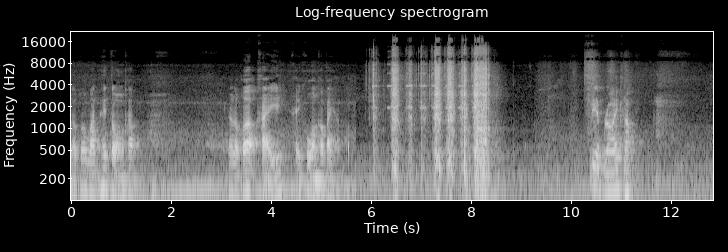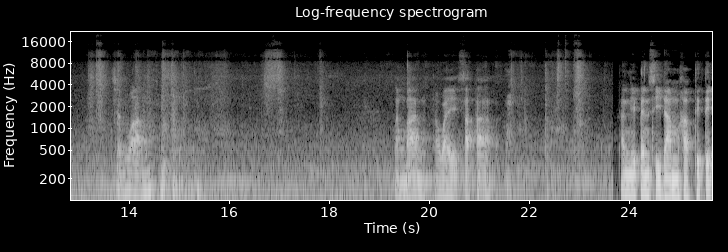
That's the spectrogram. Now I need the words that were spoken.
เราก็วัดให้ตรงครับ แล้วเราก็ไขไขควงเข้าไปครับ เรียบร้อยครับ ฉันวางหลังบ้านเอาไว้ซักผ้า อันนี้เป็นสีดำครับที่ติด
